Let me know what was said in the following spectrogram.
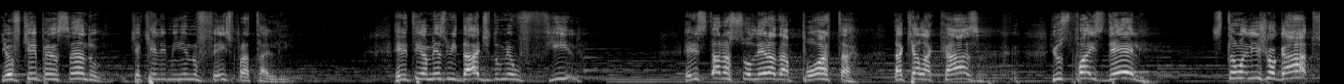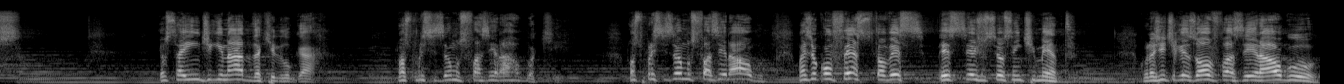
E eu fiquei pensando o que aquele menino fez para estar ali. Ele tem a mesma idade do meu filho. Ele está na soleira da porta daquela casa. E os pais dele estão ali jogados. Eu saí indignado daquele lugar. Nós precisamos fazer algo aqui. Nós precisamos fazer algo. Mas eu confesso, talvez esse seja o seu sentimento. Quando a gente resolve fazer algo,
